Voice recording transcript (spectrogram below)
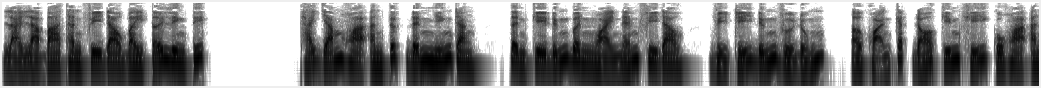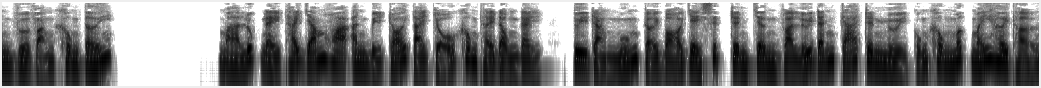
Lại là ba thanh phi đao bay tới liên tiếp. Thái giám Hoa Anh tức đến nghiến răng, tên kia đứng bên ngoài ném phi đao, vị trí đứng vừa đúng, ở khoảng cách đó kiếm khí của Hoa Anh vừa vặn không tới. Mà lúc này Thái giám Hoa Anh bị trói tại chỗ không thể động đậy, tuy rằng muốn cởi bỏ dây xích trên chân và lưới đánh cá trên người cũng không mất mấy hơi thở,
